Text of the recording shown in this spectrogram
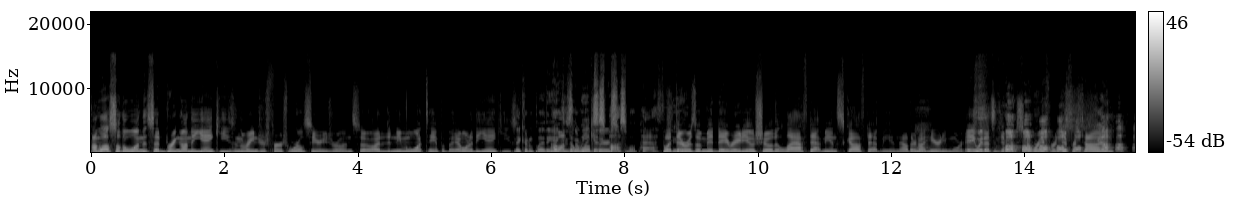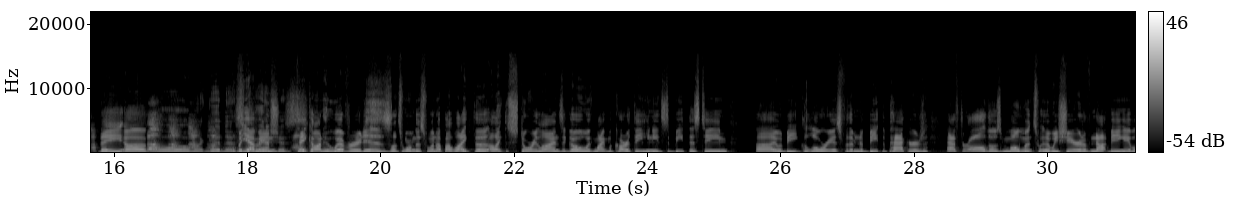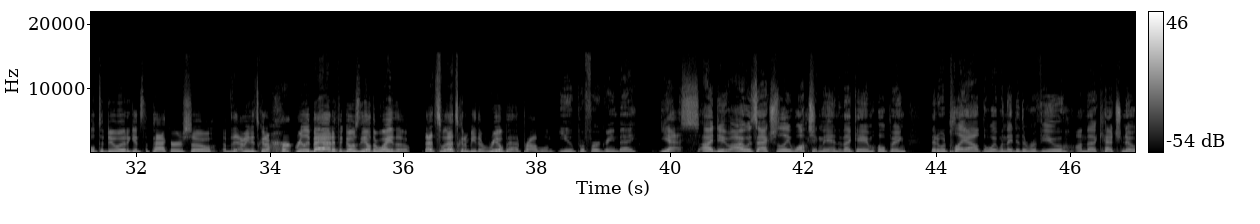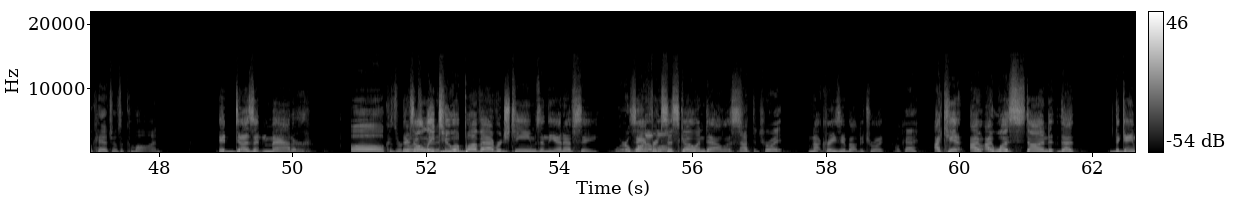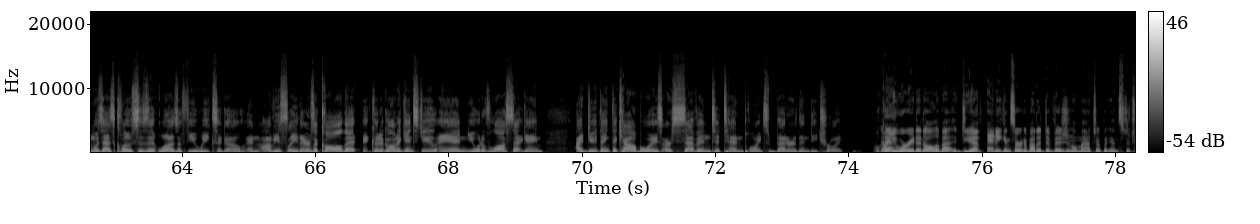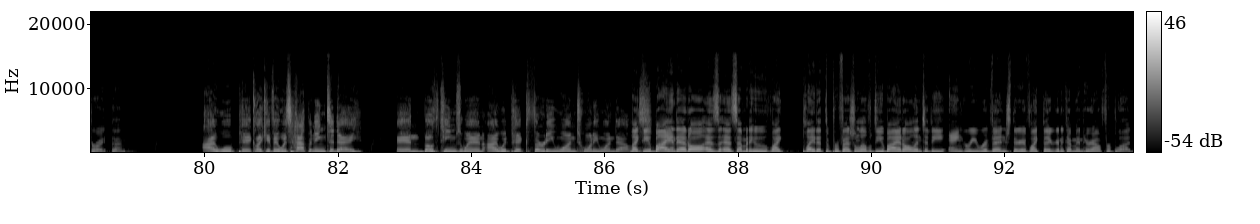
I'm also the one that said bring on the Yankees in the Rangers' first World Series run. So I didn't even want Tampa Bay. I wanted the Yankees. They couldn't play the I want Yankees the in the World weakest Series. possible path. But to- there was a midday radio show that laughed at me and scoffed at me, and now they're not here anymore. Anyway, that's a different story for a different time. They, uh, Oh my goodness! but yeah, gracious. man, take on whoever it is. Let's warm this one up. I like the I like the storylines that go with Mike McCarthy. He needs to beat this team. Uh, it would be glorious for them to beat the Packers after all those moments that we shared of not being able to do it against the Packers. So I mean, it's going to hurt really bad if it goes the other way, though. That's that's going to be the real bad problem. You prefer Green Bay? Yes, I do. I was actually watching the end of that game, hoping that it would play out the way when they did the review on the catch no catch. I was like, come on. It doesn't matter. Oh, because we're There's going to only that- two above average teams in the NFC. We're San one of 'em. Francisco and Dallas. Not Detroit. I'm not crazy about Detroit. Okay. I can't. I, I was stunned that the game was as close as it was a few weeks ago, and obviously there's a call that it could have gone against you, and you would have lost that game. I do think the Cowboys are seven to ten points better than Detroit. Okay. Are you worried at all about? Do you have any concern about a divisional matchup against Detroit? Then I will pick like if it was happening today, and both teams win, I would pick 31-21 Dallas. Like, do you buy into it all as as somebody who like played at the professional level? Do you buy it all into the angry revenge theory of like they're going to come in here out for blood?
